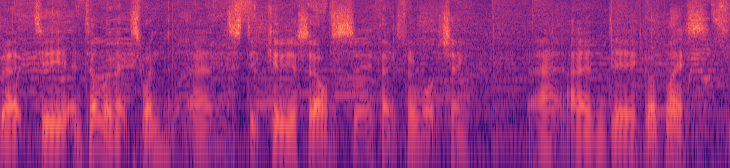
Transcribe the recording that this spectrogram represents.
But uh, until the next one, and just take care of yourselves. Uh, thanks for watching, uh, and uh, God bless.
